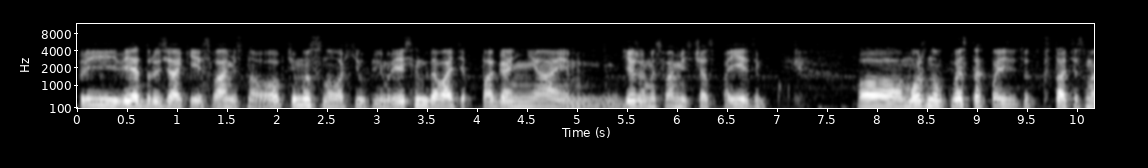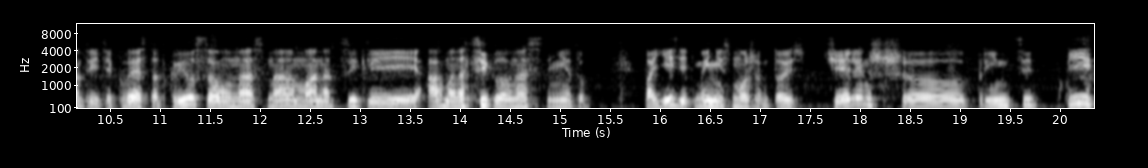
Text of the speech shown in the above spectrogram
привет, друзьяки! С вами снова Optimus, снова Climb Racing. Давайте погоняем. Где же мы с вами сейчас поездим? Э, можно в квестах поездить. Тут, кстати, смотрите, квест открылся у нас на моноцикле, а моноцикла у нас нету. Поездить мы не сможем. То есть челлендж, э, в принципе,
